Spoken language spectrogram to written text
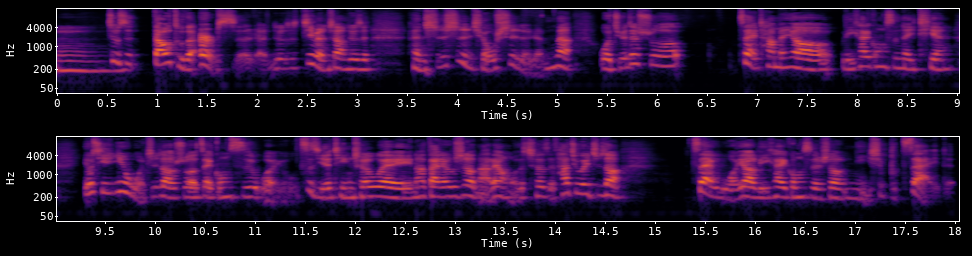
嗯，就是 down to the earth 的人，就是基本上就是很实事求是的人。那我觉得说，在他们要离开公司那一天，尤其因为我知道说，在公司我有自己的停车位，那大家都知道哪辆我的车子，他就会知道。在我要离开公司的时候，你是不在的，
